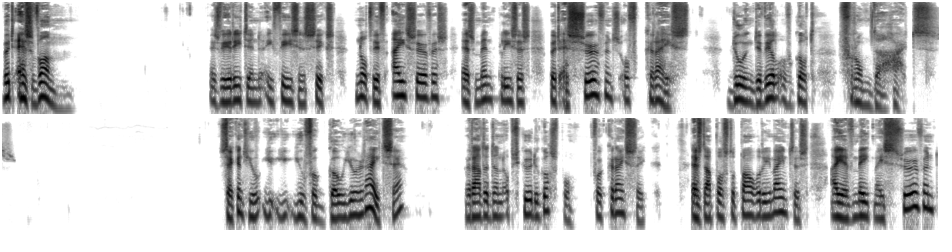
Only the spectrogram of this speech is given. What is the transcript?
but as one. As we read in Ephesians 6, not with eye service as men pleasers, but as servants of Christ, doing the will of God from the heart. Second, you, you, you forgo your rights, eh? Rather than obscure the gospel for Christ's sake. As the Apostle Paul reminds us, I have made my servant,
